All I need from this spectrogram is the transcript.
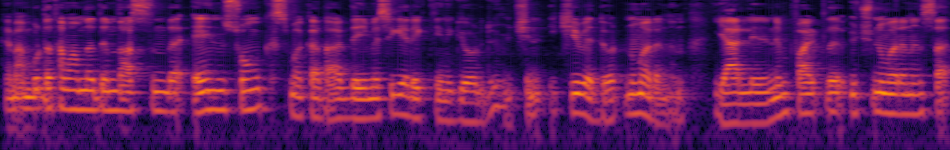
Hemen burada tamamladığımda aslında en son kısma kadar değmesi gerektiğini gördüğüm için 2 ve 4 numaranın yerlerinin farklı, 3 numaranın ise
